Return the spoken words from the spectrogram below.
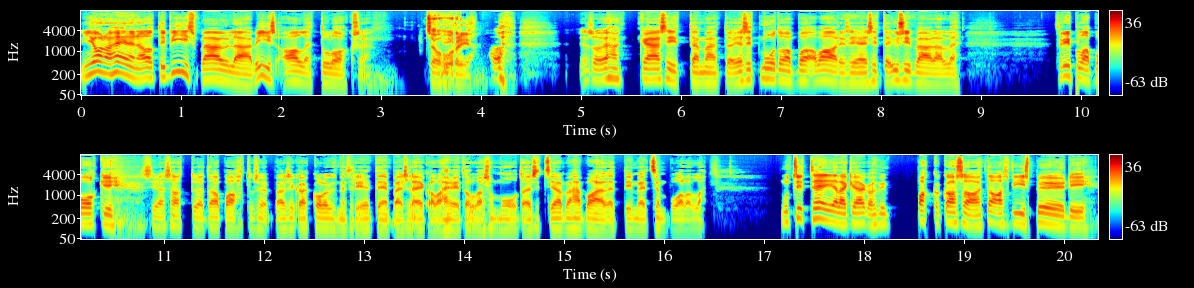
Niin Joona Heinänen aloitti viisi väylää, viisi alle tulokseen. Se on hurja. Ja se on ihan käsittämätön. Ja sitten muutama siihen, ja sitten ysiväylälle tripla poki, siellä sattui ja tapahtui, se pääsi kai 30 metriä eteenpäin sillä ekalla heitolla ja sun muuta, ja sitten siellä vähän vaellettiin metsän puolella. Mutta sitten sen jälkeen aika hyvin pakka kasaa, taas viisi birdiä,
